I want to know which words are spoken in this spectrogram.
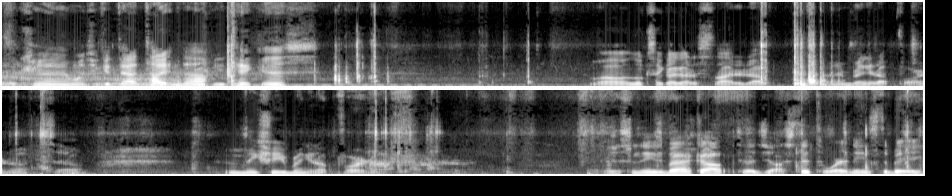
Okay, once you get that tightened up, you take this. Well, it looks like I gotta slide it up. I didn't bring it up far enough, so make sure you bring it up far enough. Loosen these back up to adjust it to where it needs to be.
